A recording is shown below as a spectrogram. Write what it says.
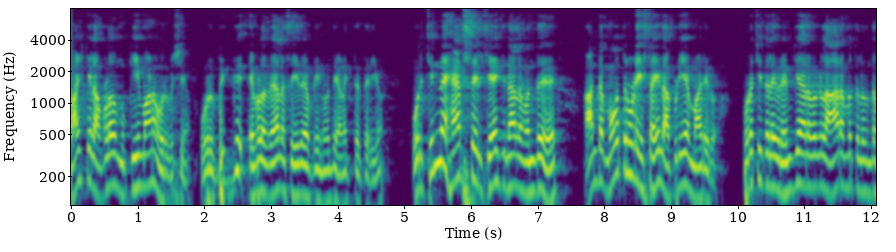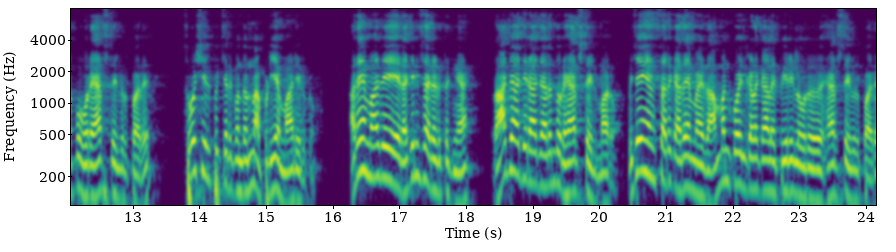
வாழ்க்கையில் அவ்வளோ முக்கியமான ஒரு விஷயம். ஒரு விக்கு எவ்வளோ வேலை செய்யுது அப்படின்னு வந்து எனக்கு தெரியும். ஒரு சின்ன ஹேர் ஸ்டைல் சேஞ்சினால வந்து அந்த முகத்தினுடைய ஸ்டைல் அப்படியே மாறிடும். புரட்சி தலைவர் எம்ஜிஆர் அவர்கள் ஆரம்பத்தில் இருந்தப்போ ஒரு ஹேர் ஸ்டைல் இருப்பார். சோஷியல் பிக்சருக்கு வந்தோம்னா அப்படியே மாறி இருக்கும் அதே மாதிரி ரஜினி சார் எடுத்துக்கங்க. ராஜாதி ராஜாலேருந்து ஒரு ஹேர் ஸ்டைல் மாறும். விஜயகாந்த் சாருக்கு அதே மாதிரி தான். அம்மன் கோயில் கடற்காலை பீரியடில் ஒரு ஹேர் ஸ்டைல் இருப்பார்.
